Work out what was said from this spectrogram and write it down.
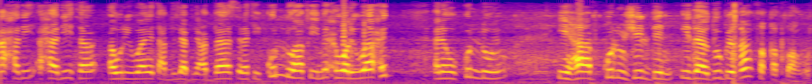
حديث أحاديث أو رواية عبد الله بن عباس التي كلها في محور واحد أنه كل إيهاب كل جلد إذا دبغ فقد طهر.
